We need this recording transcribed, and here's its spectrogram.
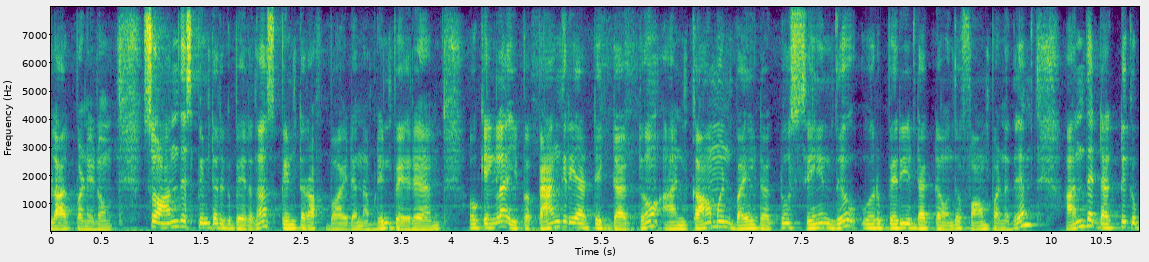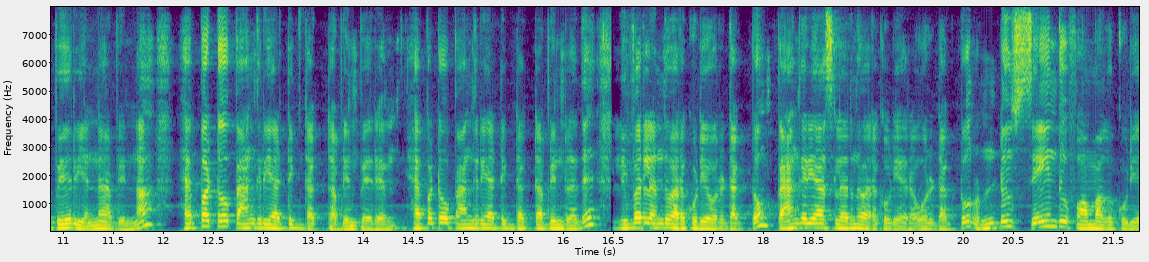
பிளாக் பண்ணிடும். ஸோ அந்த ஸ்பின்டருக்கு பேர் தான் ஸ்பின்டர் ஆஃப் பாய்டன் அப்படின்னு பேர். ஓகேங்களா இப்போ பேங்க்ரியாட்டிக் டக்டும் அண்ட் காமன் பைல் டக்டும் சேர்ந்து ஒரு பெரிய டக்டை வந்து ஃபார்ம் பண்ணுது. அந்த டக்டுக்கு பேர் என்ன அப்படின்னா ஹெப்பட்டோ பேங்க்ரியாட்டிக் டக்ட் அப்படின்னு பேர். ஹெப்பட்டோ பேங்க்ரியாட்டிக் டக்ட் அப்படின்றது லிவர்லேருந்து வரக்கூடிய ஒரு டக்டும் பேங்கரியாஸ்லேருந்து வரக்கூடிய ஒரு டக்டும் ரெண்டும் சேர்ந்து ஃபார்ம் ஆகக்கூடிய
